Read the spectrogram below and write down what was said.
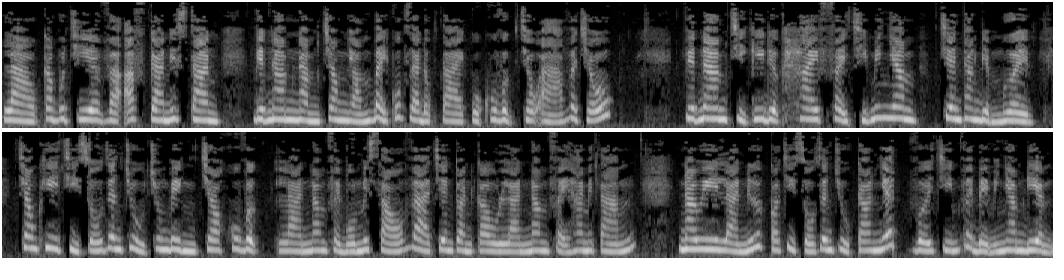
Lào, Campuchia và Afghanistan, Việt Nam nằm trong nhóm 7 quốc gia độc tài của khu vực châu Á và châu Úc. Việt Nam chỉ ghi được 2,95 trên thang điểm 10, trong khi chỉ số dân chủ trung bình cho khu vực là 5,46 và trên toàn cầu là 5,28. Na Uy là nước có chỉ số dân chủ cao nhất với 9,75 điểm.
